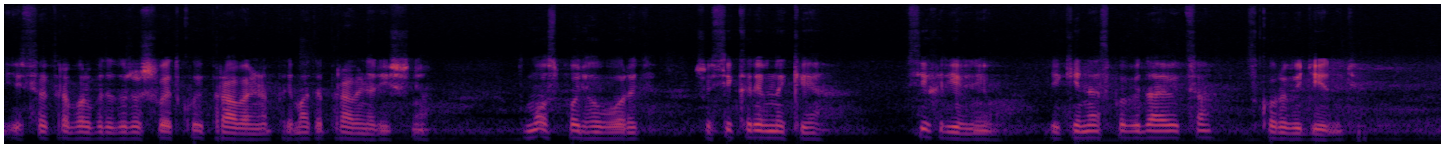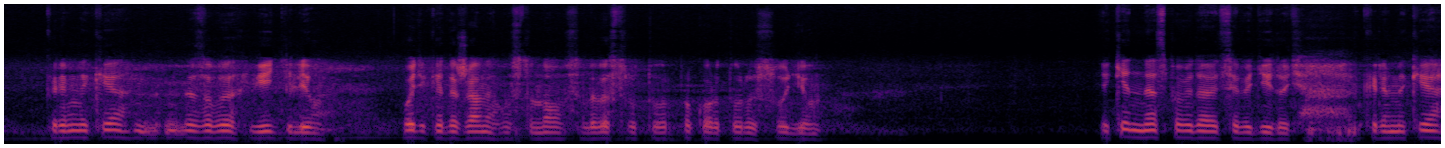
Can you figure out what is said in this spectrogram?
і все треба робити дуже швидко і правильно, приймати правильне рішення. Тому Господь говорить, що всі керівники всіх рівнів, які не сповідаються, скоро відійдуть. Керівники низових відділів, будь-яких державних установ, силових структур, прокуратури, суддів, які не сповідаються, відійдуть. Керівники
